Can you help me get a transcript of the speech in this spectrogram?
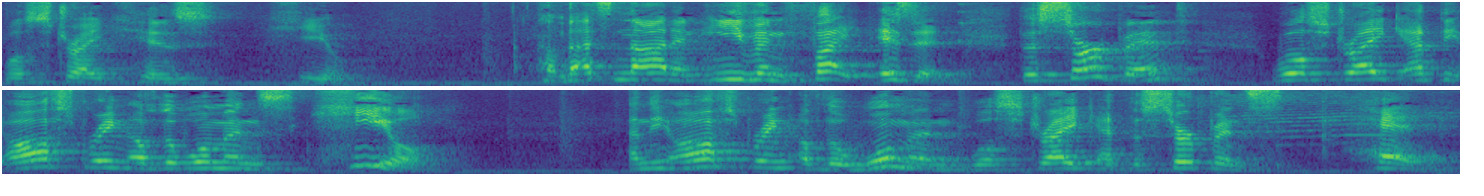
will strike his heel. Now, that's not an even fight, is it? The serpent will strike at the offspring of the woman's heel, and the offspring of the woman will strike at the serpent's head.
